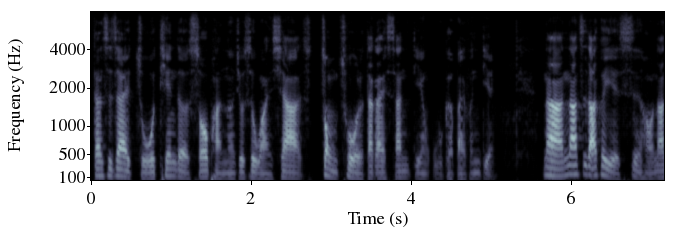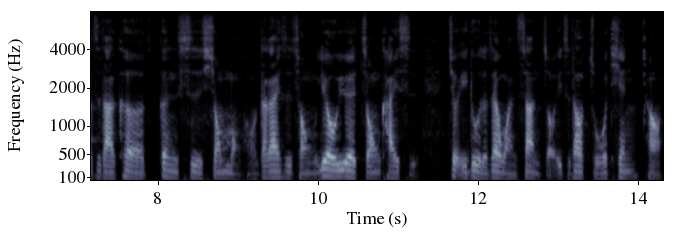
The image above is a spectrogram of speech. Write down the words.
但是在昨天的收盘呢，就是往下重挫了大概三点五个百分点。那纳斯达克也是哈，纳斯达克更是凶猛哈，大概是从六月中开始就一路的在往上走，一直到昨天哈。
